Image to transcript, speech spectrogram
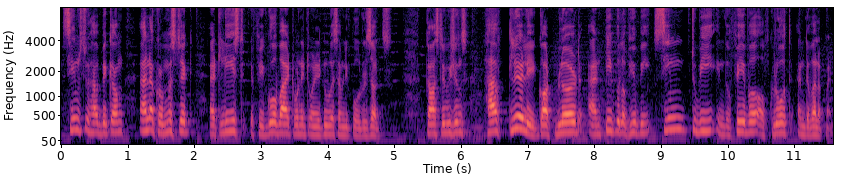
seems to have become anachronistic, at least if we go by 2022 assembly poll results. Caste divisions have clearly got blurred and people of UP seem to be in the favor of growth and development.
